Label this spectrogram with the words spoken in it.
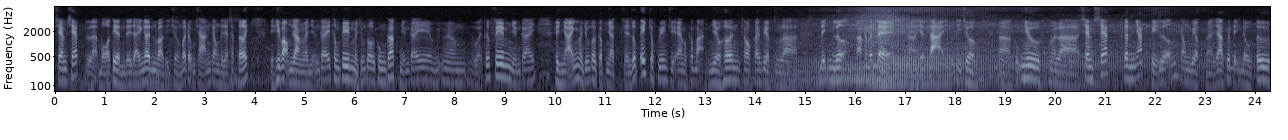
xem xét là bỏ tiền để giải ngân vào thị trường bất động sản trong thời gian sắp tới. Thì hy vọng rằng là những cái thông tin mà chúng tôi cung cấp những cái um, gọi thước phim những cái hình ảnh mà chúng tôi cập nhật sẽ giúp ích cho quý anh chị em và các bạn nhiều hơn cho cái việc là định lượng các cái vấn đề à, hiện tại của thị trường. À, cũng như là xem xét cân nhắc kỹ lưỡng trong việc à, ra quyết định đầu tư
